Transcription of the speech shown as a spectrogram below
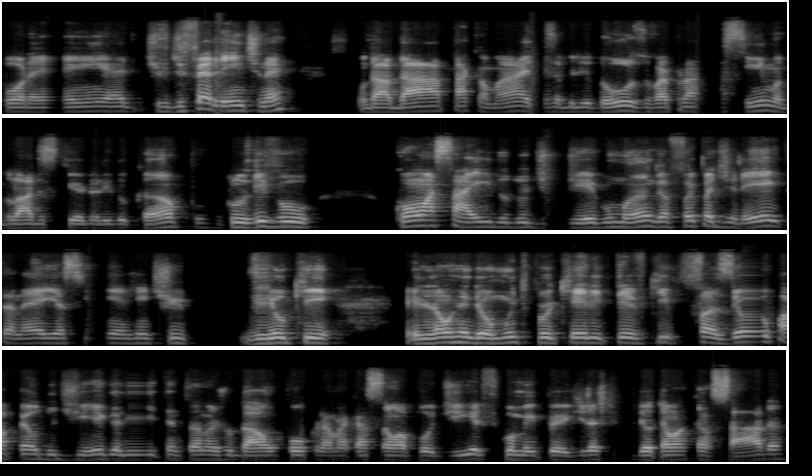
porém é diferente, né? O Dadá ataca mais, habilidoso, vai para cima do lado esquerdo ali do campo. Inclusive, com a saída do Diego Manga foi para a direita, né? E assim a gente viu que ele não rendeu muito porque ele teve que fazer o papel do Diego ali, tentando ajudar um pouco na marcação a Podia. Ele ficou meio perdido, acho que deu até uma cansada.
